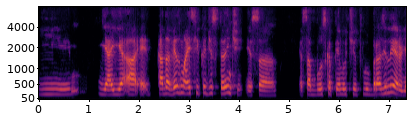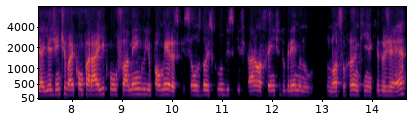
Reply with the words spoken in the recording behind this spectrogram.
e, e aí a, é, cada vez mais fica distante essa, essa busca pelo título brasileiro. E aí a gente vai comparar aí com o Flamengo e o Palmeiras, que são os dois clubes que ficaram à frente do Grêmio no, no nosso ranking aqui do GE.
